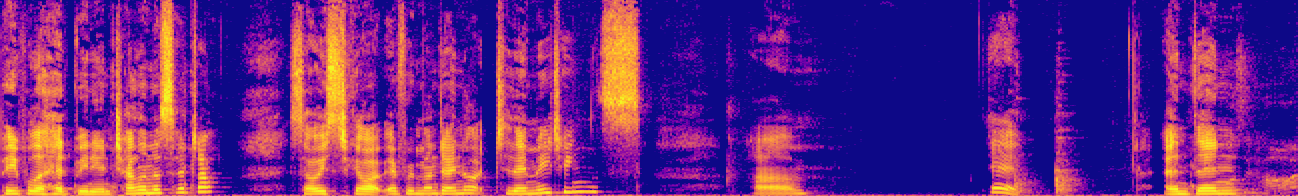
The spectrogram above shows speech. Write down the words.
people that had been in Challinor Centre. So I used to go up every Monday night to their meetings um, yeah. And then, Was it hard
